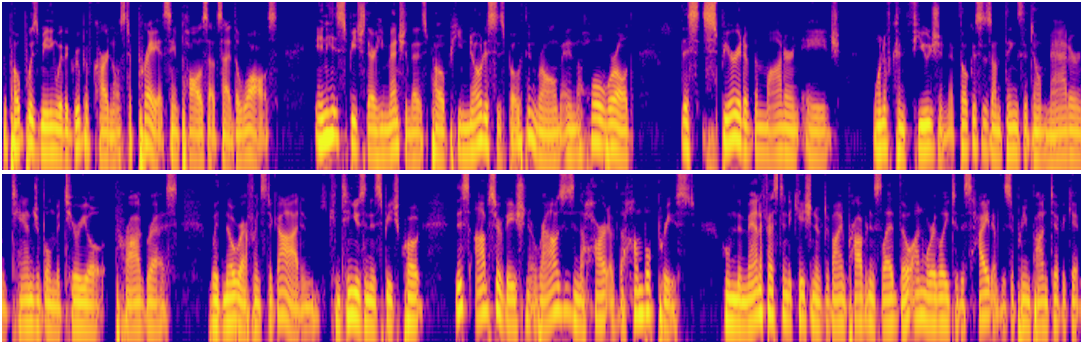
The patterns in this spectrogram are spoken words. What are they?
the Pope was meeting with a group of cardinals to pray at St. Paul's outside the walls. In his speech there, he mentioned that as Pope, he notices both in Rome and in the whole world this spirit of the modern age, one of confusion that focuses on things that don't matter and tangible material progress with no reference to God. And he continues in his speech, quote, This observation arouses in the heart of the humble priest whom the manifest indication of divine providence led, though unworthily, to this height of the supreme pontificate,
